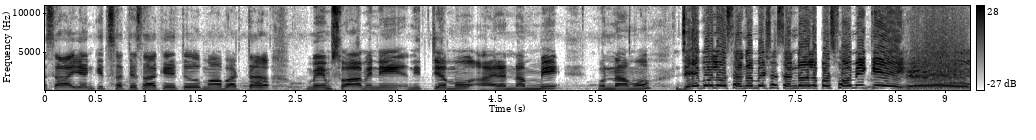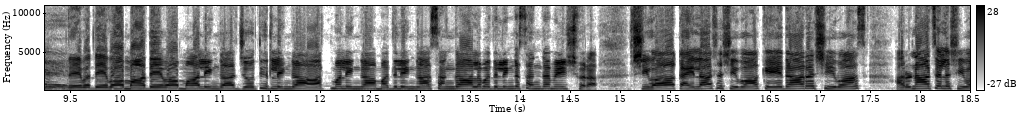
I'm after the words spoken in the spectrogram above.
సాయి అంకిత్ సత్యసాకేతు మా భర్త మేము స్వామిని నిత్యము ఆయన నమ్మి ఉన్నాము. జై బోలో సంగమేశ్వర సంగాలప స్వామికి. దేవదేవ మాదేవ మాలింగ జ్యోతిర్లింగ ఆత్మలింగ మదిలింగ సంగాల మదిలింగ సంగమేశ్వర శివ కైలాస శివ కేదార శివ అరుణాచల శివ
